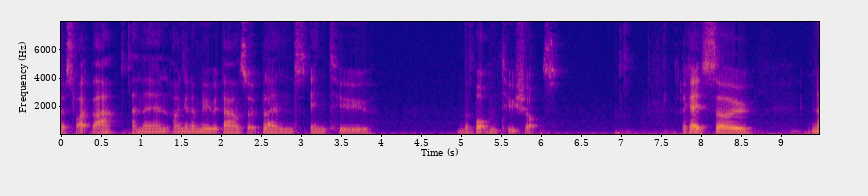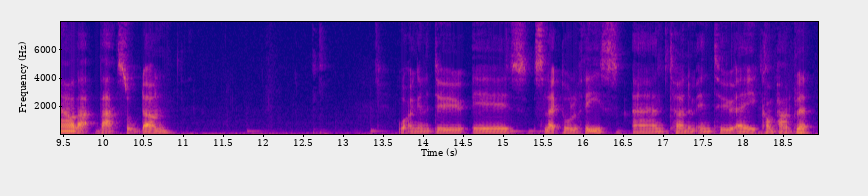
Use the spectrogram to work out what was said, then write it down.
just like that and then I'm going to move it down so it blends into the bottom two shots. Okay, so now that that's all done, what I'm going to do is select all of these and turn them into a compound clip.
